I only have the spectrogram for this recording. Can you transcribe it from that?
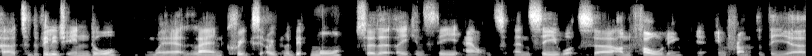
uh, to the village indoor, where Lan creaks it open a bit more so that they can see out and see what's uh, unfolding in front of the uh,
